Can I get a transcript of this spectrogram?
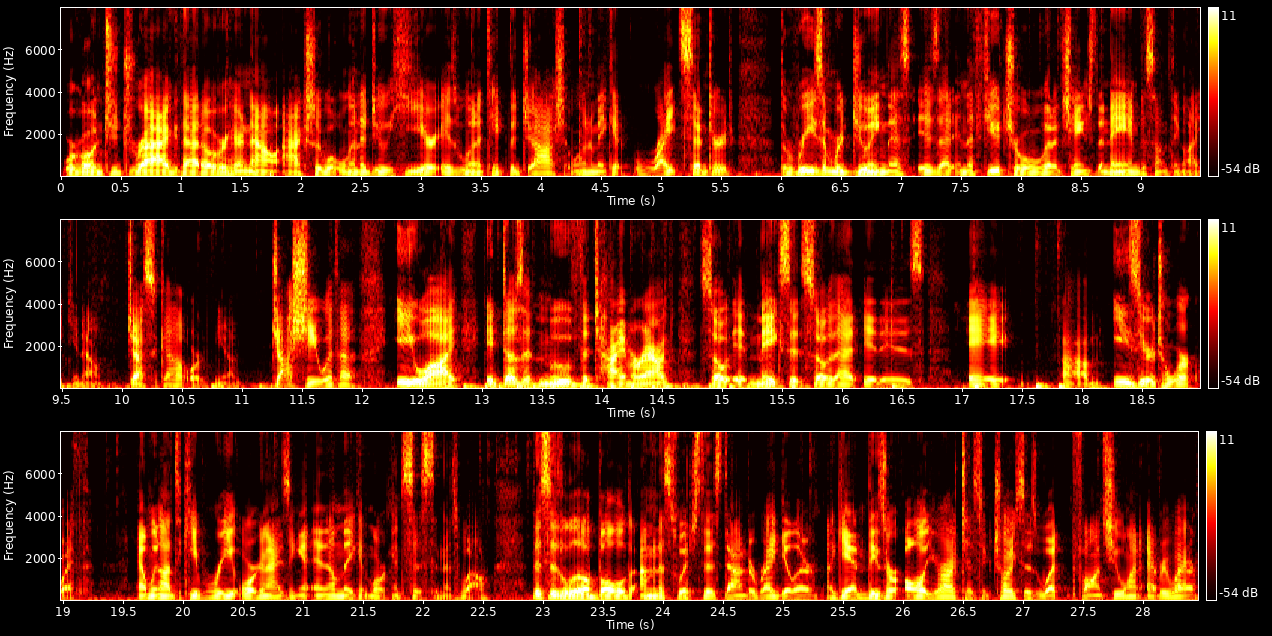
We're going to drag that over here. Now, actually what we're going to do here is we're going to take the Josh and we're going to make it right centered. The reason we're doing this is that in the future we're going to change the name to something like, you know, Jessica or, you know, Joshy with a EY, it doesn't move the time around. So it makes it so that it is a um, easier to work with. And we don't have to keep reorganizing it, and it'll make it more consistent as well. This is a little bold. I'm going to switch this down to regular. Again, these are all your artistic choices, what fonts you want everywhere.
